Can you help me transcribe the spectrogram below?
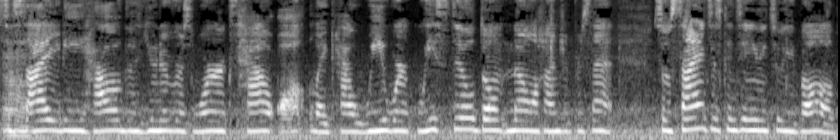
Uh-huh. society, how the universe works, how all like how we work. We still don't know 100%. So science is continuing to evolve.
